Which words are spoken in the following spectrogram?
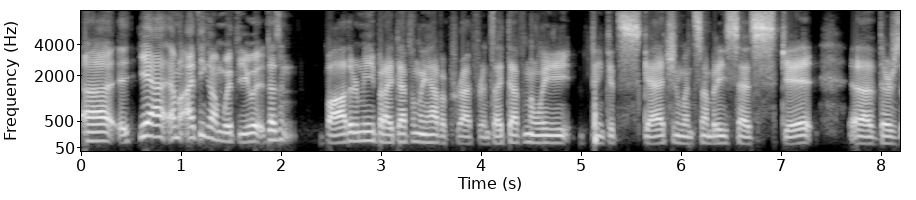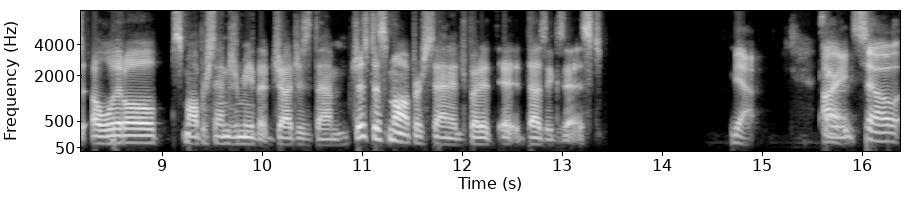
Uh, yeah, I think I'm with you. It doesn't bother me, but I definitely have a preference. I definitely think it's sketch, and when somebody says skit, uh, there's a little small percentage of me that judges them. Just a small percentage, but it, it does exist. Yeah. All right. So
